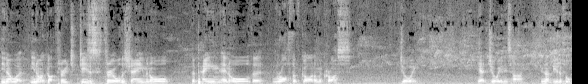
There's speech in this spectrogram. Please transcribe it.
You know what? You know what got through Jesus through all the shame and all the pain and all the wrath of God on the cross? Joy. He had joy in his heart. Isn't that beautiful?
